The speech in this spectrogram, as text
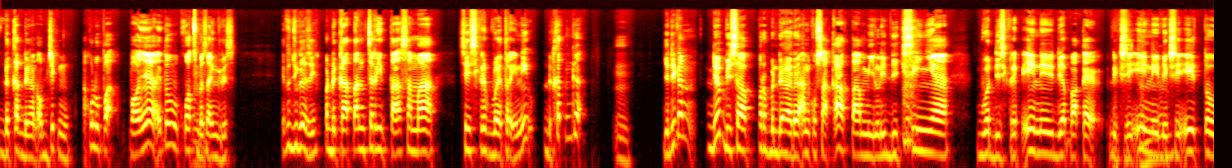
dekat dengan objekmu. Aku lupa. Pokoknya itu quotes Hmm. bahasa Inggris. Itu juga sih pendekatan cerita sama si scriptwriter ini dekat enggak? Hmm. Jadi kan dia bisa perbendaharaan kosakata, milih diksinya, buat di skrip ini dia pakai diksi Diksi ini kan. diksi itu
